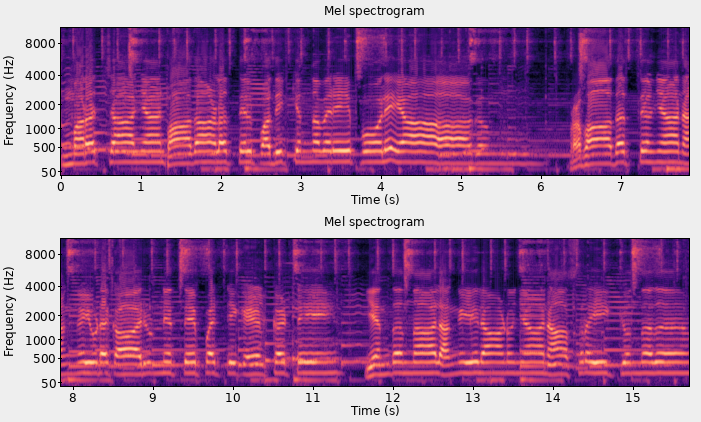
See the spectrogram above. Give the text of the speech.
മറച്ചാൽ ഞാൻ പാതാളത്തിൽ പതിക്കുന്നവരെ പോലെയാകും. പ്രഭാതത്തിൽ ഞാൻ അങ്ങയുടെ കാരുണ്യത്തെ പറ്റി കേൾക്കട്ടെ. എന്തെന്നാൽ അങ്ങയിലാണു ഞാൻ ആശ്രയിക്കുന്നത്.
